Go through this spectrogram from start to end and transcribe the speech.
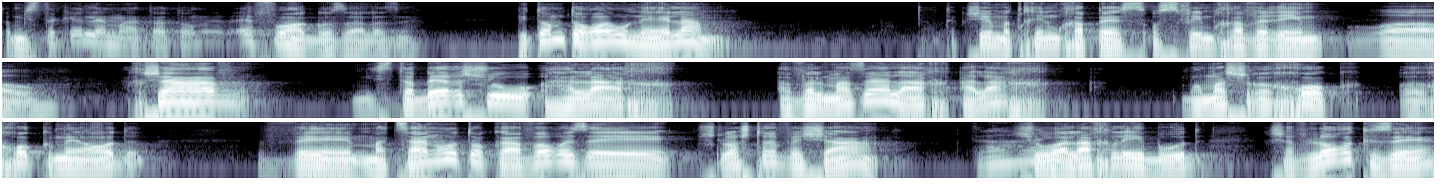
אתה מסתכל למטה, אתה אומר, איפה הגוזל הזה? פתאום אתה רואה, הוא נעלם. תקשיב, מתחילים לחפש, אוספים חברים. וואו. עכשיו, מסתבר שהוא הלך אבל מה זה הלך? הלך ממש רחוק, רחוק מאוד, ומצאנו אותו כעבור איזה שלושת רבעי שעה, די. שהוא הלך לאיבוד. עכשיו, לא רק זה,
